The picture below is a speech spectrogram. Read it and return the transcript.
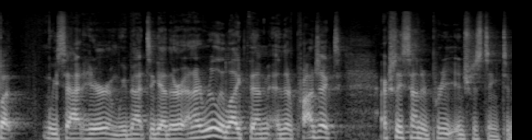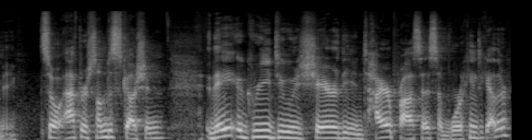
But we sat here and we met together, and I really liked them, and their project actually sounded pretty interesting to me. So after some discussion, they agreed to share the entire process of working together,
